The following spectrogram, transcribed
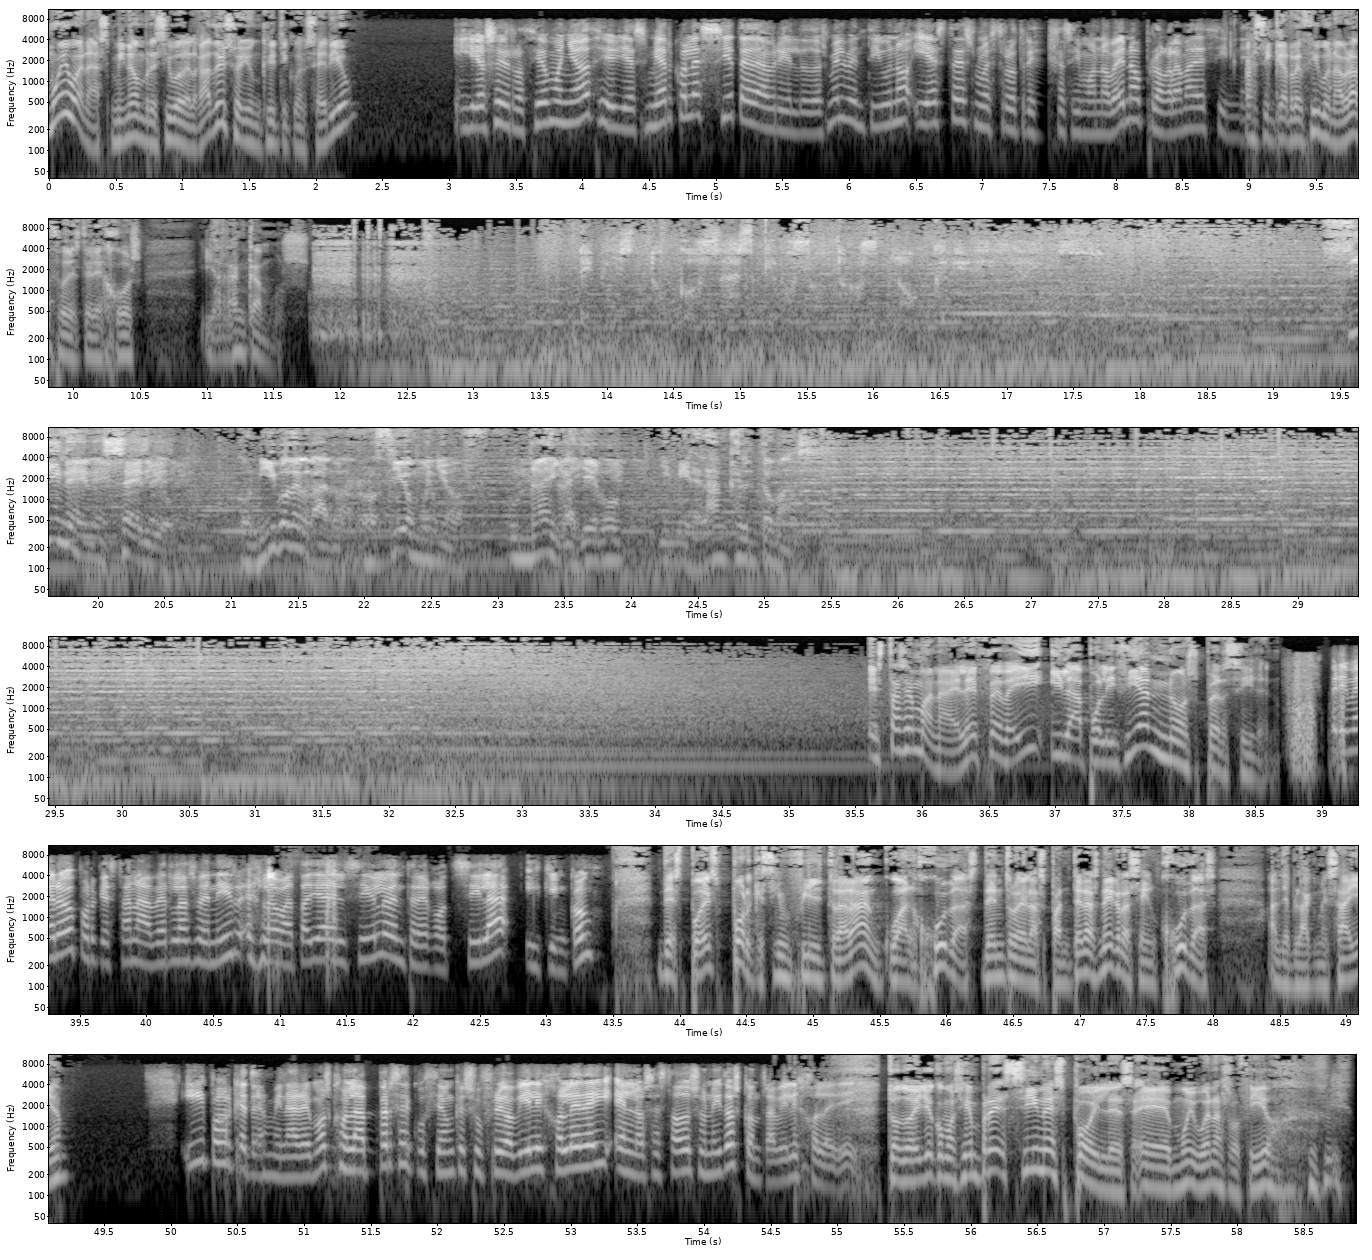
Muy buenas, mi nombre es Ivo Delgado y soy un crítico en serio. Y yo soy Rocío Muñoz y hoy es miércoles 7 de abril de 2021 y este es nuestro 39 programa de cine. Así que recibe un abrazo desde lejos y arrancamos. He visto cosas que vosotros no creeríais. Cine en serio. Con Ivo Delgado, Rocío Muñoz, Unai Gallego y Miguel Ángel Tomás. Esta semana el FBI y la policía nos persiguen. Primero porque están a verlas venir en la batalla del siglo entre Godzilla y King Kong. Después porque se infiltrarán cual Judas dentro de las Panteras Negras en Judas and the Black Messiah. Y porque terminaremos con la persecución que sufrió Billie Holiday en los Estados Unidos contra Billie Holiday. Todo ello, como siempre, sin spoilers. Eh, muy buenas, Rocío.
